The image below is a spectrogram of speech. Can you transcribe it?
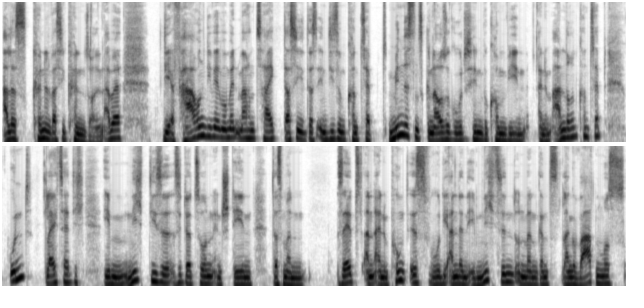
alles können, was sie können sollen. Aber die Erfahrung, die wir im Moment machen, zeigt, dass sie das in diesem Konzept mindestens genauso gut hinbekommen wie in einem anderen Konzept und gleichzeitig eben nicht diese Situationen entstehen, dass man selbst an einem Punkt ist, wo die anderen eben nicht sind und man ganz lange warten muss,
